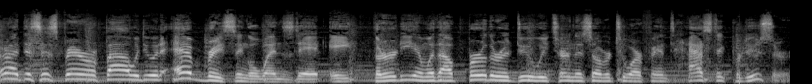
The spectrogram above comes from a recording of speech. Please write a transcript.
All right, this is Fair or Foul. We do it every single Wednesday at 8.30. And without further ado, we turn this over to our fantastic producer,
